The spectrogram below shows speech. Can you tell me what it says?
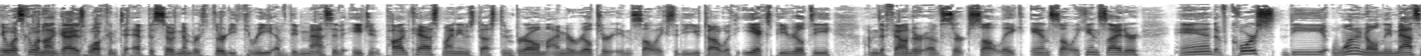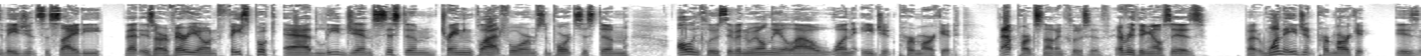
Hey, what's going on, guys? Welcome to episode number 33 of the Massive Agent Podcast. My name is Dustin Brohm. I'm a realtor in Salt Lake City, Utah with eXp Realty. I'm the founder of Search Salt Lake and Salt Lake Insider, and of course, the one and only Massive Agent Society. That is our very own Facebook ad lead gen system, training platform, support system, all inclusive, and we only allow one agent per market. That part's not inclusive. Everything else is. But one agent per market is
